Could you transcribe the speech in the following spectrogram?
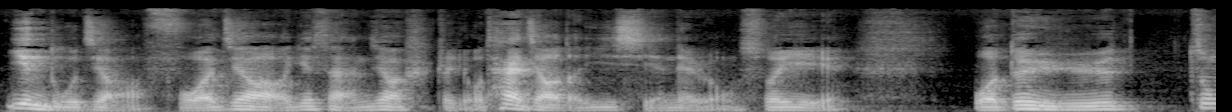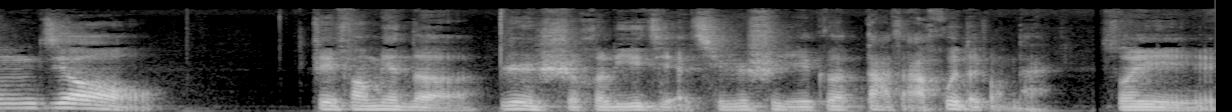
印度教、佛教、伊斯兰教甚至犹太教的一些内容。所以，我对于宗教。这方面的认识和理解其实是一个大杂烩的状态，所以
